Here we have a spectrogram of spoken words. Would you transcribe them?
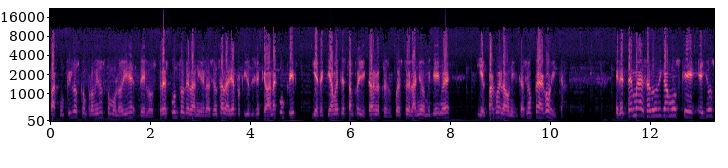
para cumplir los compromisos, como lo dije, de los tres puntos de la nivelación salarial, porque ellos dicen que van a cumplir y efectivamente están proyectados en el presupuesto del año 2019 y el pago de la unificación pedagógica. En el tema de salud, digamos que ellos,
